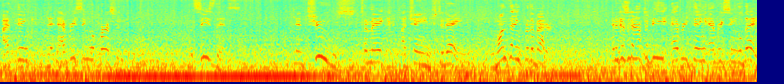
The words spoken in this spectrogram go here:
I think that every single person that sees this can choose to make a change today. One thing for the better. And it doesn't have to be everything every single day.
